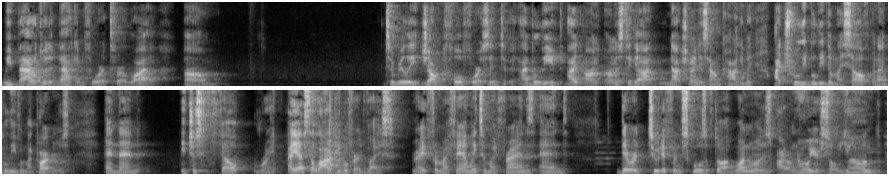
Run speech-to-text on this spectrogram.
we battled with it back and forth for a while. Um, to really jump full force into it. I believed, I, on, honest to God, not trying to sound cocky, like I truly believed in myself and I believe in my partners. And then it just felt right. I asked a lot of people for advice, right? From my family to my friends and there were two different schools of thought. One was, I don't know, you're so young,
